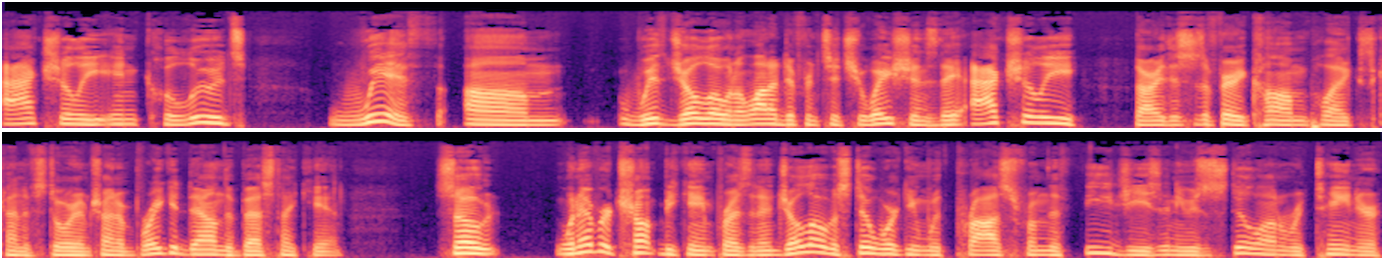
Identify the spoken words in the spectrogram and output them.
actually in colludes with um, with Jho Low in a lot of different situations. They actually, sorry, this is a very complex kind of story. I'm trying to break it down the best I can. So whenever Trump became president, Jho Low was still working with Pras from the Fugees and he was still on retainer.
